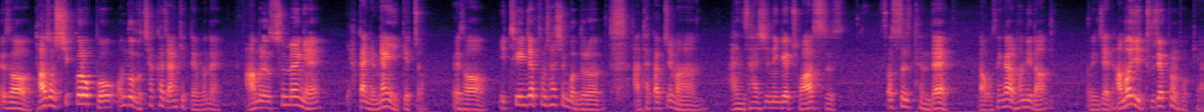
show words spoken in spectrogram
그래서 다소 시끄럽고 온도도 착하지 않기 때문에 아무래도 수명에 약간 영향이 있겠죠. 그래서 이 트윈 제품 사신 분들은 안타깝지만 안 사시는 게 좋았을 텐데 라고 생각을 합니다. 이제 나머지 두 제품을 볼게요.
